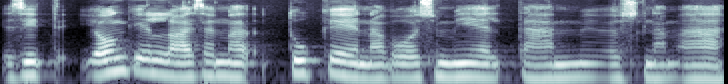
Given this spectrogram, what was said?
Ja sitten jonkinlaisena tukena voisi mieltää myös nämä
